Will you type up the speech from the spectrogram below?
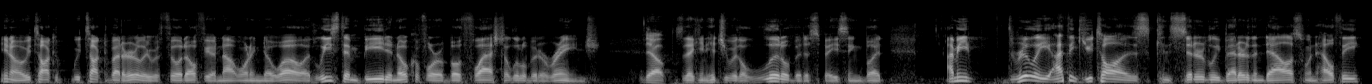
you know we talked we talked about it earlier with Philadelphia not wanting Noel. At least Embiid and Okafor have both flashed a little bit of range. Yep. So they can hit you with a little bit of spacing, but I mean, really, I think Utah is considerably better than Dallas when healthy.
